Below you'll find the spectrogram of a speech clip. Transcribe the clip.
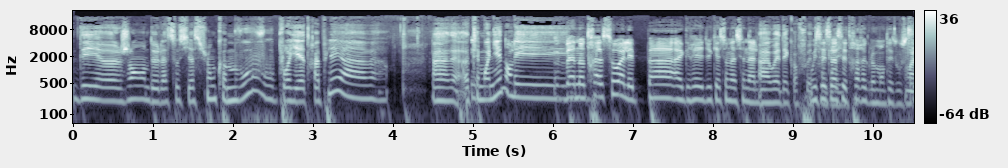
des euh, gens de l'association comme vous, vous pourriez être appelés à, à, à témoigner dans les. Bah, notre asso, elle est pas agréée éducation nationale. Ah ouais, d'accord. faut Oui, c'est ça, c'est très réglementé tout ça. Ouais,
